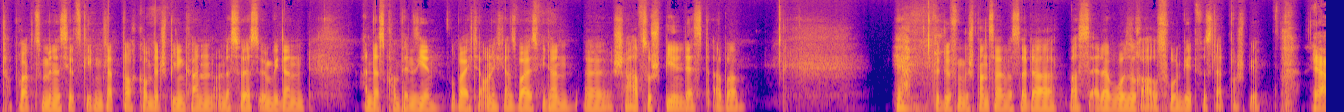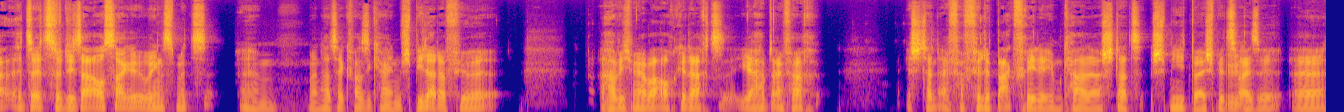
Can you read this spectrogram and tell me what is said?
Toprak zumindest jetzt gegen Gladbach komplett spielen kann und dass wir das irgendwie dann anders kompensieren. Wobei ich da auch nicht ganz weiß, wie dann äh, Scharf so spielen lässt, aber ja, wir dürfen gespannt sein, was er da, was er da wohl so rausholen wird fürs Gladbach-Spiel. Ja, zu, zu dieser Aussage übrigens mit, ähm, man hat ja quasi keinen Spieler dafür, habe ich mir aber auch gedacht, ihr habt einfach, es stand einfach Philipp Bargfrede im Kader statt Schmied beispielsweise. Mhm. Äh,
